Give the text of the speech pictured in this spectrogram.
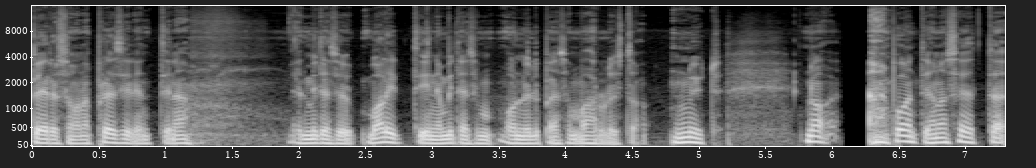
persona presidenttinä, että miten se valittiin ja miten se on ylipäänsä mahdollista nyt. No pointtihan on se, että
